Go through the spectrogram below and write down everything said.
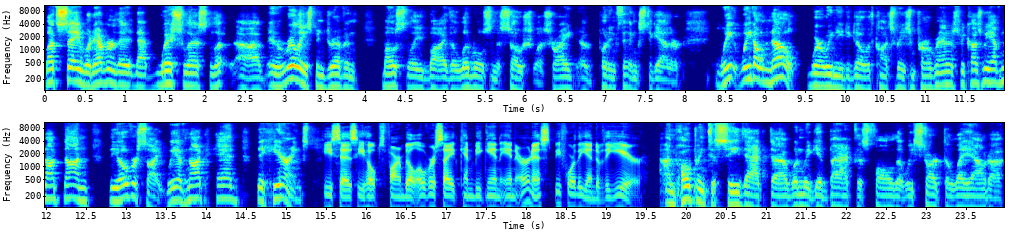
Let's say whatever the, that wish list, uh, it really has been driven mostly by the liberals and the socialists, right? Of putting things together. We we don't know where we need to go with conservation programs because we have not done the oversight. We have not had the hearings. He says he hopes Farm Bill oversight can begin in earnest before the end of the year. I'm hoping to see that uh, when we get back this fall, that we start to lay out a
